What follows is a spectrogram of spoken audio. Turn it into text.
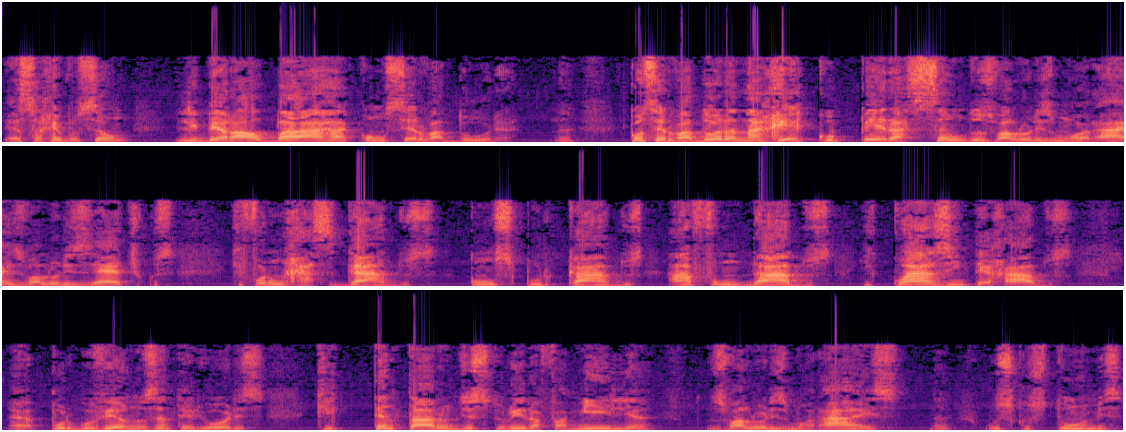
Essa revolução liberal barra conservadora. Né? Conservadora na recuperação dos valores morais, valores éticos que foram rasgados, conspurcados, afundados e quase enterrados é, por governos anteriores que tentaram destruir a família, os valores morais, né, os costumes,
